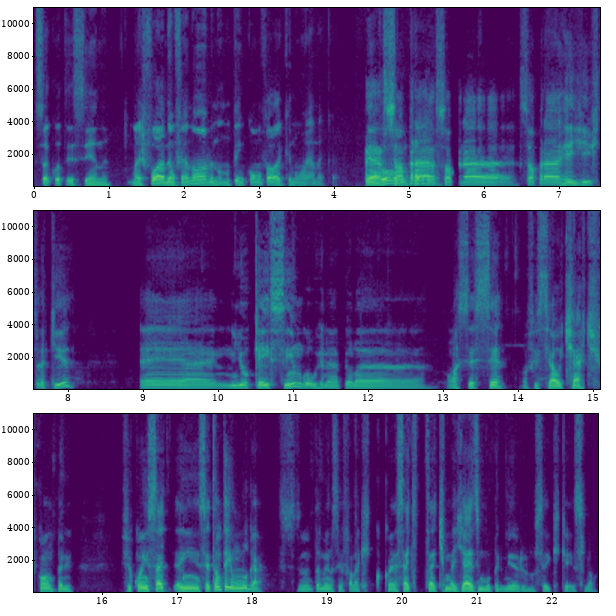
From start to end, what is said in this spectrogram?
Isso acontecendo, né? Mas foda, é um fenômeno, não tem como falar que não é, né, cara? É, Pô, só para só pra, só pra registro aqui, é, no UK Singles, né, pela OCC, Oficial Chart Company, ficou em, em 71 lugar. Também não sei falar que é 71 primeiro, não sei o que, que é isso, não.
